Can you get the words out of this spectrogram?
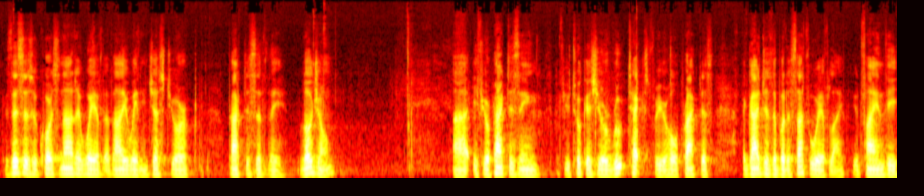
Because this is, of course, not a way of evaluating just your practice of the Lojong. Uh, if you're practicing, if you took as your root text for your whole practice a guide to the Bodhisattva way of life, you'd find the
